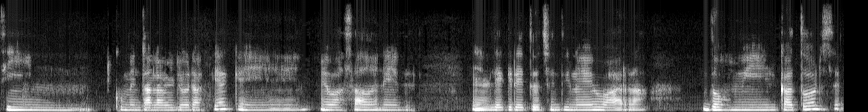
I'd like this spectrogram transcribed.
sin comentar la bibliografía que me he basado en el, en el decreto 89 barra 2014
